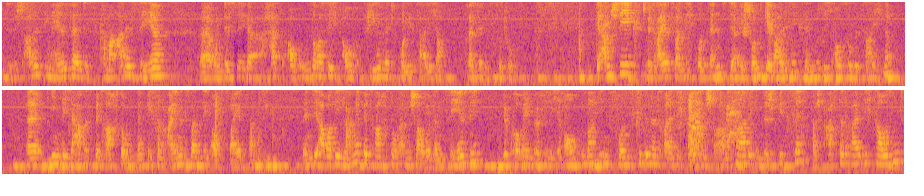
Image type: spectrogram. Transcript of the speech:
Das ist alles im Hellfeld, das kann man alles sehen äh, und deswegen hat es auch unserer Sicht auch viel mit polizeilicher Präsenz zu tun. Der Anstieg mit 23 Prozent, der ist schon gewaltig, den muss ich auch so bezeichnen, äh, in der Jahresbetrachtung, nämlich von 21 auf 22. Wenn Sie aber die lange Betrachtung anschauen, dann sehen Sie, wir kommen im öffentlichen Raum immerhin von 37.000 Straftaten in der Spitze, fast 38.000.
